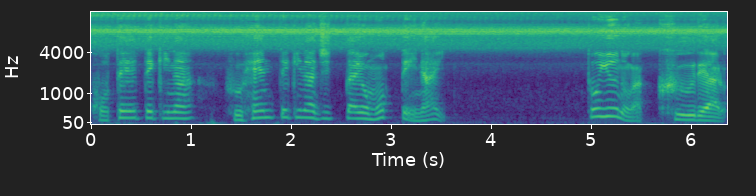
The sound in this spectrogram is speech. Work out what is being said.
固定的な普遍的な実体を持っていないというのが空である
